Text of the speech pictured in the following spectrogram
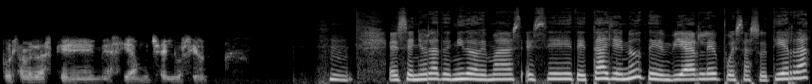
pues la verdad es que me hacía mucha ilusión. El Señor ha tenido además ese detalle, ¿no? De enviarle pues a su tierra.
